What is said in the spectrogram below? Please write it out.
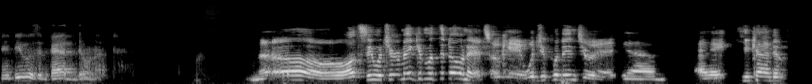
Maybe it was a bad donut. No, let's see what you're making with the donuts. Okay, what'd you put into it? Yeah, and it, he kind of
